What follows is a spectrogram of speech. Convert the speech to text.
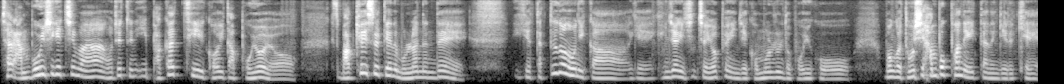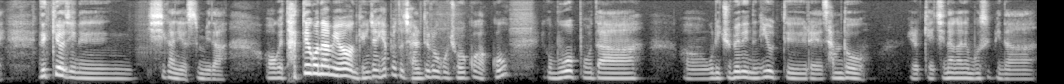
잘 안 보이시겠지만 어쨌든 이 바깥이 거의 다 보여요. 그래서 막혀 있을 때는 몰랐는데 이게 딱 뜯어 놓으니까 이게 굉장히 진짜 옆에 이제 건물들도 보이고 뭔가 도시 한복판에 있다는 게 이렇게 느껴지는 시간이었습니다. 어, 다 떼고 나면 굉장히 햇볕도 잘 들어오고 좋을 것 같고, 그리고 무엇보다, 어, 우리 주변에 있는 이웃들의 삶도 이렇게 지나가는 모습이나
